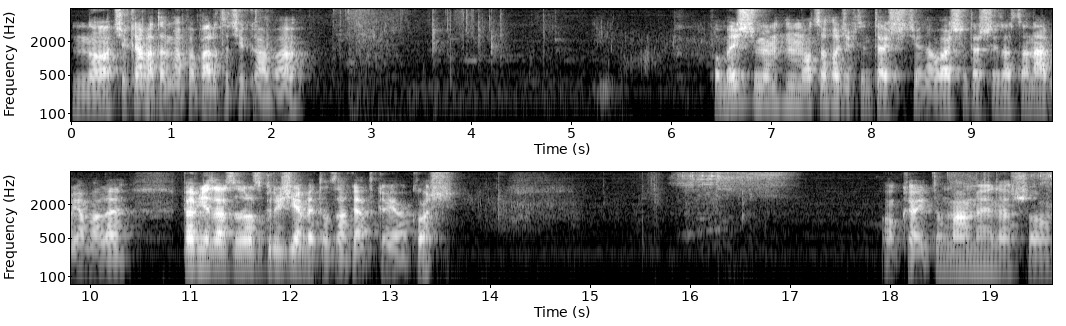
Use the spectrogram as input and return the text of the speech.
No, ciekawa ta mapa, bardzo ciekawa. Pomyślmy, hmm, o co chodzi w tym teście. No właśnie, też się zastanawiam, ale pewnie zaraz rozgryziemy tą zagadkę jakoś. Okej, tu mamy naszą.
